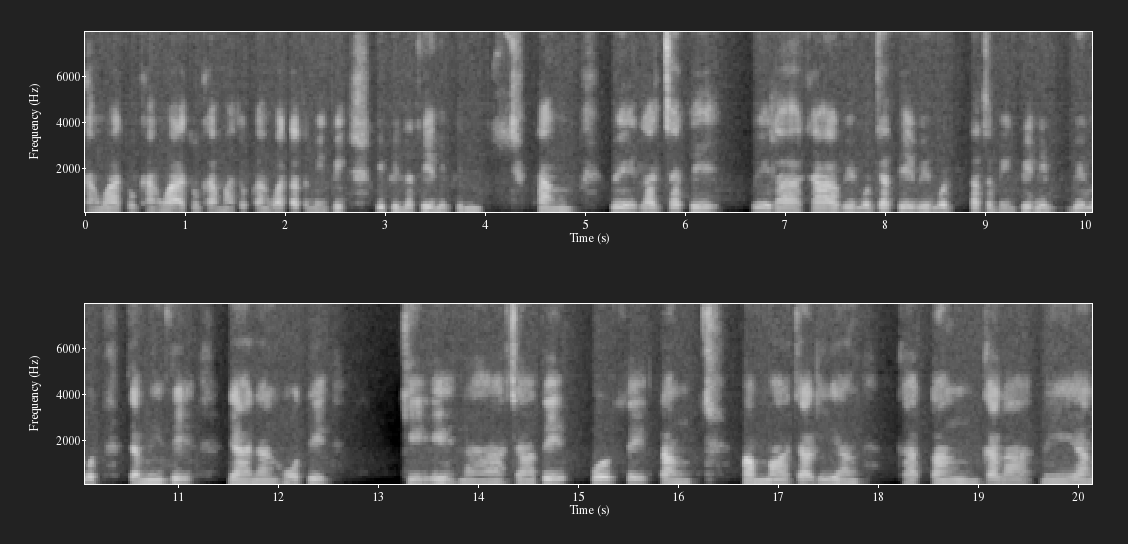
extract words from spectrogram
ขังวาทุกขังวาทุกขังมาสุขังวาตัตมิงปินิพินทตินิพินทางวิรัชติวิราคาวิมุตจติ วิมุตตัสมิงปินิวิมุตจะมีติยานังโหติ ขีนาชาติพุสิตังพัมมาจาริยังกะตังกะละนียัง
